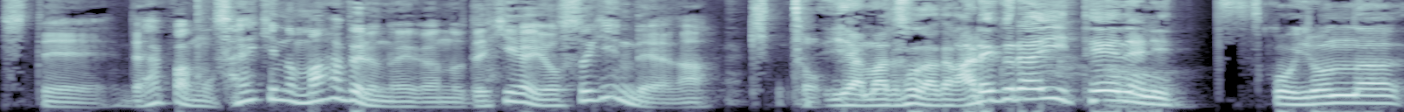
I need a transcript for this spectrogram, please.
して、で、やっぱもう最近のマーベルの映画の出来が良すぎんだよな、きっと。いや、まだそうだ。あれぐらい丁寧に、こういろんな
